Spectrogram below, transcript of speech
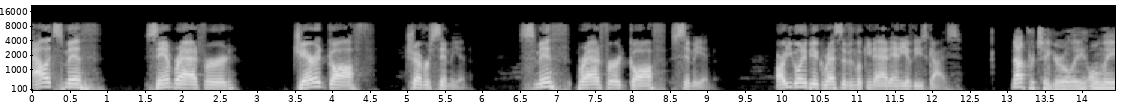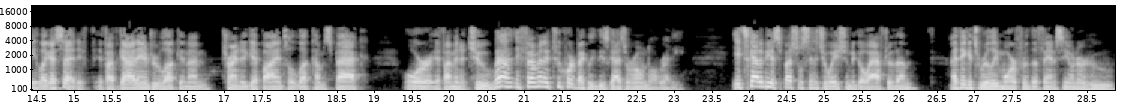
Alex Smith, Sam Bradford, Jared Goff, Trevor Siemian. Smith, Bradford, Goff, Siemian. Are you going to be aggressive in looking to add any of these guys? Not particularly. Only, like I said, if, if I've got Andrew Luck and I'm trying to get by until Luck comes back, or if I'm in a two, well, if I'm in a two quarterback league, these guys are owned already. It's gotta be a special situation to go after them. I think it's really more for the fantasy owner who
